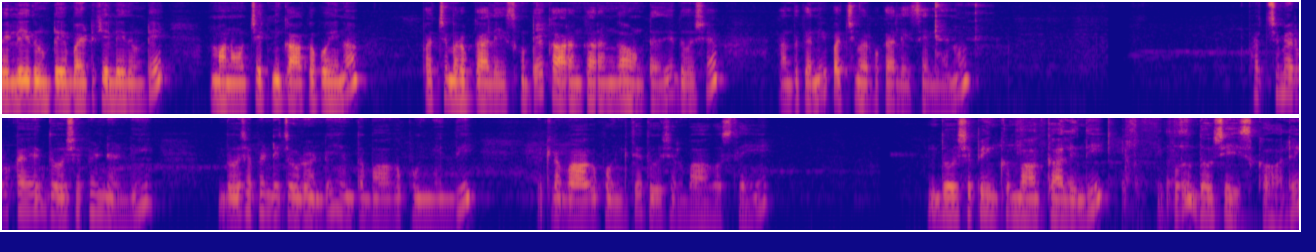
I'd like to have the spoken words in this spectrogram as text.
వెళ్ళేది ఉంటే బయటికి వెళ్ళేది ఉంటే మనం చట్నీ కాకపోయినా పచ్చిమిరపకాయలు వేసుకుంటే కారం కారంగా ఉంటుంది దోశ. అందుకని పచ్చిమిరపకాయలు వేసాను నేను. పచ్చిమిరపకాయ దోశ పిండి అండి. దోశ పిండి చూడండి ఎంత బాగా పొంగింది. ఇట్లా బాగా పొంగితే దోశలు బాగా వస్తాయి. దోశ పెంకు బాగా కాలింది. ఇప్పుడు దోశ వేసుకోవాలి.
